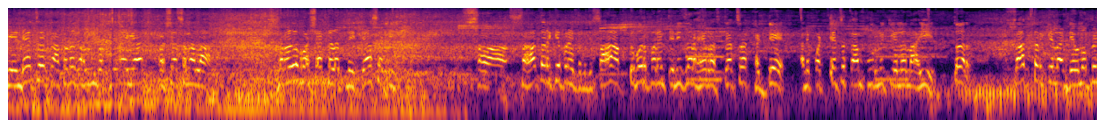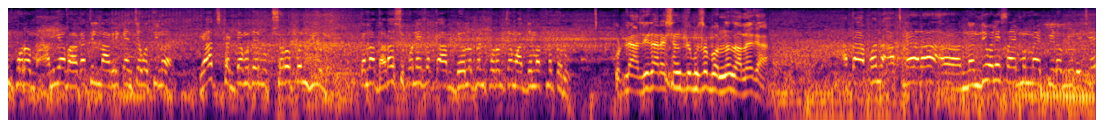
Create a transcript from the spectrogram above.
गेंड्याचं कातडं घालून बसलेल्या या प्रशासनाला सरळ भाषा कळत नाही. त्यासाठी सहा सहा तारखेपर्यंत म्हणजे सहा ऑक्टोबरपर्यंत त्यांनी जर हे रस्त्याचं खड्डे आणि पट्ट्याचं काम पूर्ण केलं नाही तर सात तारखेला डेव्हलपमेंट फोरम आणि या भागातील नागरिकांच्या वतीनं याच खड्ड्यामध्ये वृक्षारोपण घेऊन त्यांना धडा शिकवण्याचं काम डेव्हलपमेंट फोरमच्या माध्यमातून करू. कुठल्या अधिकाऱ्याशी तुमचं बोलणं झालं का? आता आपण आपल्याला नंदीवाले साहेब म्हणून आहेत पी डब्ल्यू डीचे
